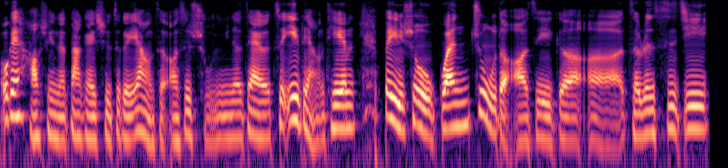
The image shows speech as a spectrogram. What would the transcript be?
OK，好，所以呢大概是这个样子啊，是属于呢在这一两天备受关注的啊这个呃泽伦斯基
